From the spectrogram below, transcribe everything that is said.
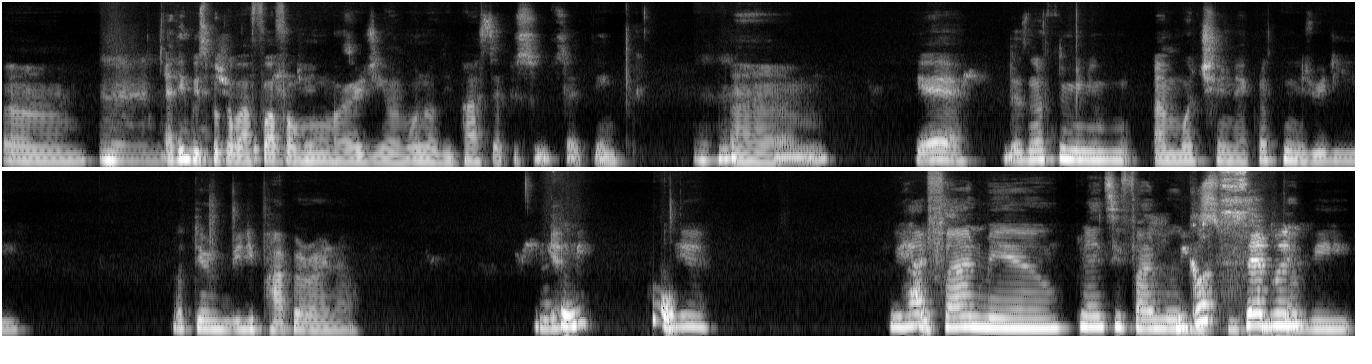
Um I think we spoke about Far From Home already on one of the past episodes, I think. Mhm. Um yeah, there's nothing really I'm watching, like nothing is really nothing really popping right now. Yeah. Okay, cool. Yeah. We had Nice. fan mail, plenty fan mail. We got seven we,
